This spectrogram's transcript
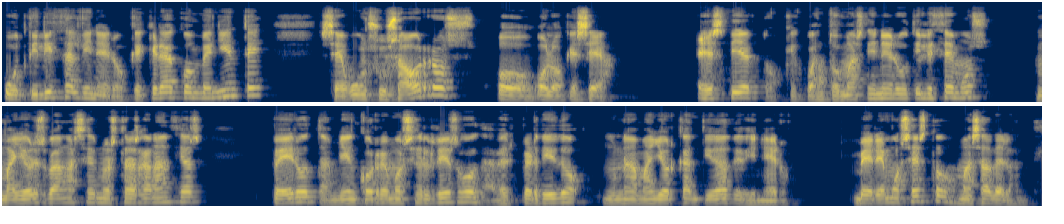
utiliza el dinero que crea conveniente según sus ahorros o, lo que sea. Es cierto que cuanto más dinero utilicemos, mayores van a ser nuestras ganancias, pero también corremos el riesgo de haber perdido una mayor cantidad de dinero. Veremos esto más adelante.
